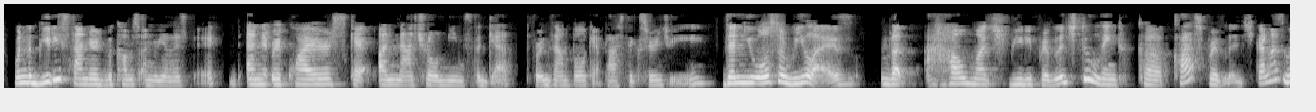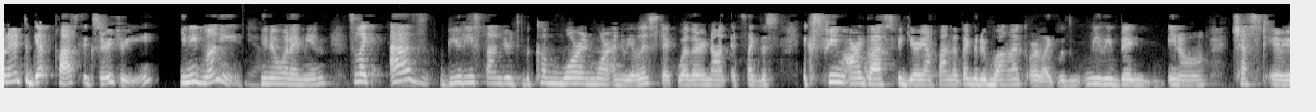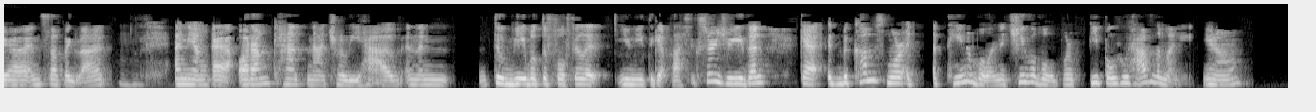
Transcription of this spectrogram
when the beauty standard becomes unrealistic and it requires kayak unnatural means to get, for example, kayak plastic surgery, then you also realize that how much beauty privilege to link ke class privilege. Karena sebenarnya to get plastic surgery, you need money. Yeah. You know what I mean? So like as beauty standards become more and more unrealistic, whether or not it's like this extreme hourglass figure yang pantatnya gede banget or like with really big, you know, chest area and stuff like that. Mm-hmm. And yang kayak orang can't naturally have and then to be able to fulfill it, you need to get plastic surgery, then kayak it becomes more attainable and achievable for people who have the money, you know?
